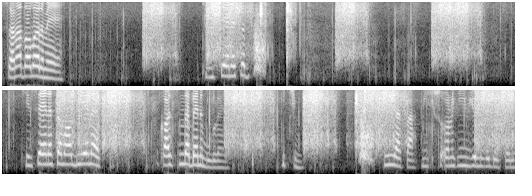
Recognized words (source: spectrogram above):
Sana dalarım he. Kimse nese... Kimse enese mal diyemez. Karşısında beni bulur yani. Git şimdi. Neyse bir sonraki videomuza geçelim.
